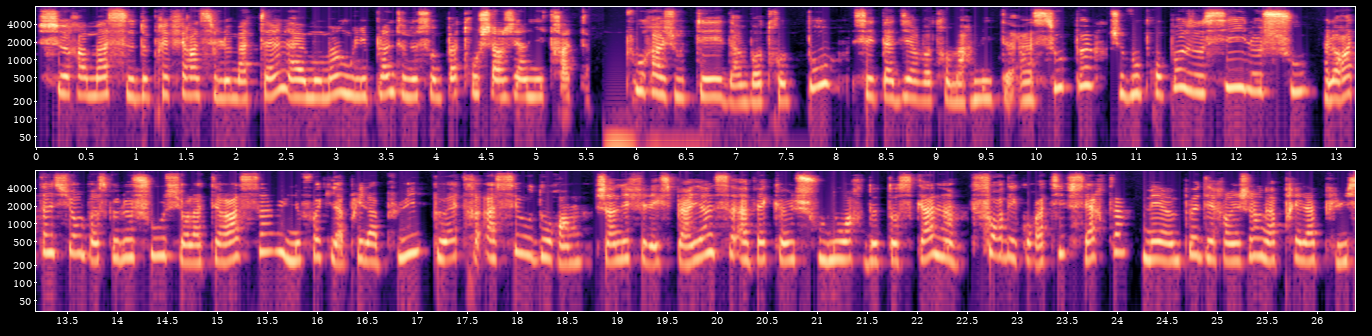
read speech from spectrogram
se ramassent de préférence le matin à un moment où les plantes ne sont pas trop chargées en nitrate pour ajouter dans votre pot, c'est-à-dire votre marmite à soupe, je vous propose aussi le chou. Alors attention parce que le chou sur la terrasse, une fois qu'il a pris la pluie, peut être assez odorant. J'en ai fait l'expérience avec un chou noir de Toscane, fort décoratif certes, mais un peu dérangeant après la pluie.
